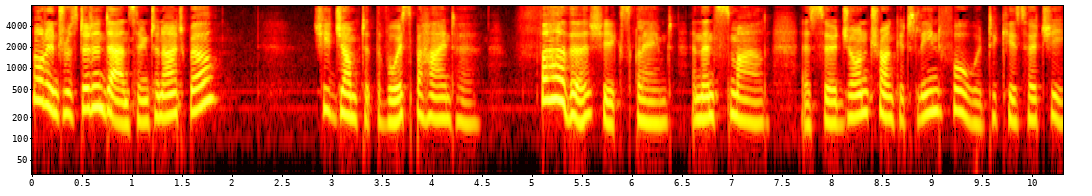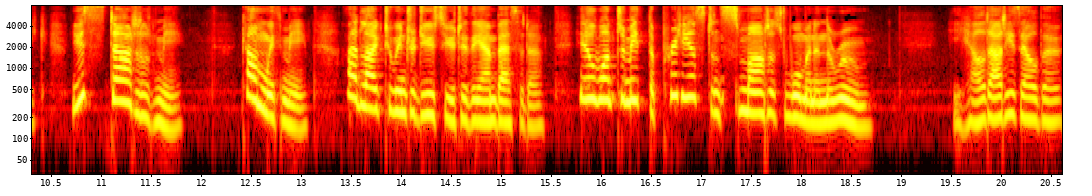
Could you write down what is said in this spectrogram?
Not interested in dancing tonight, Belle? She jumped at the voice behind her. Father! she exclaimed, and then smiled as Sir John Trunkett leaned forward to kiss her cheek. You startled me. Come with me. I'd like to introduce you to the ambassador. He'll want to meet the prettiest and smartest woman in the room. He held out his elbow,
